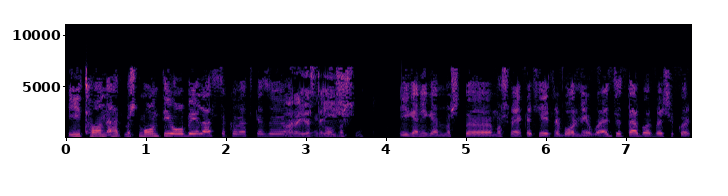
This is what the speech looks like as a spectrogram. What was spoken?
Itthon, hát most Monti OB lesz a következő. Arra jössz te is? Most, igen, igen, most, most megyek egy hétre Bornéóba edzőtáborba, és akkor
